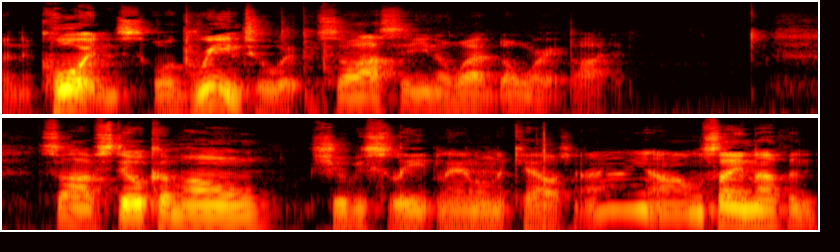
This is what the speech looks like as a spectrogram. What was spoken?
in accordance or agreeing to it. So I said, you know what, don't worry about it. So I've still come home. She'll be asleep, laying on the couch. I, you know, I don't say nothing.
